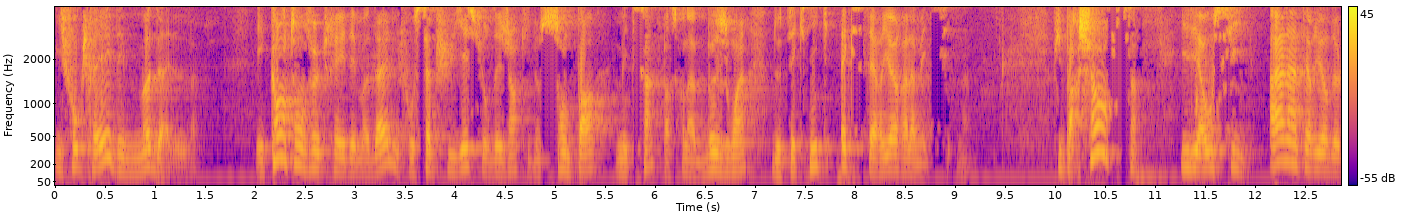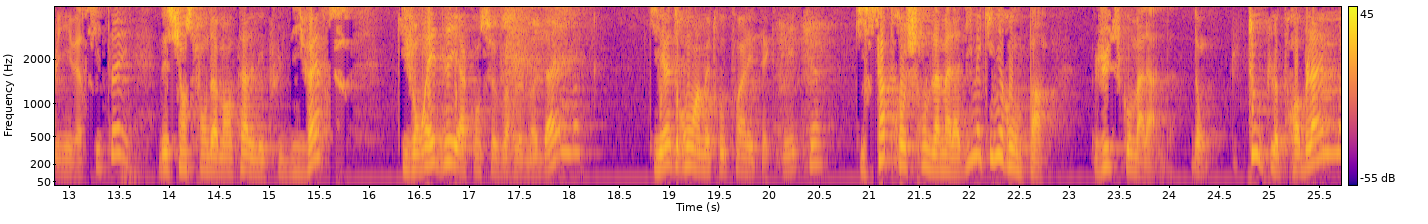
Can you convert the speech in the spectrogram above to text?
il faut créer des modèles. Et quand on veut créer des modèles, il faut s'appuyer sur des gens qui ne sont pas médecins, parce qu'on a besoin de techniques extérieures à la médecine. Puis par chance, il y a aussi à l'intérieur de l'université des sciences fondamentales les plus diverses qui vont aider à concevoir le modèle, qui aideront à mettre au point les techniques, qui s'approcheront de la maladie, mais qui n'iront pas jusqu'au malade. Donc tout le problème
